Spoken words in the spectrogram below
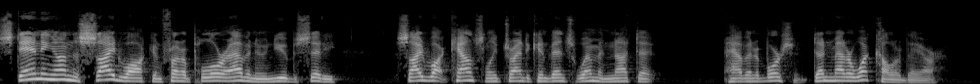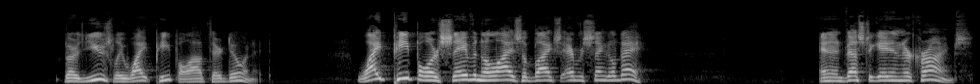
standing on the sidewalk in front of Pelora Avenue in Yuba City, sidewalk counseling, trying to convince women not to have an abortion. Doesn't matter what color they are. They're usually white people out there doing it. White people are saving the lives of blacks every single day and investigating their crimes.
